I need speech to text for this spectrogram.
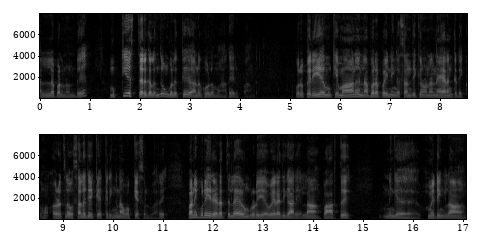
நல்ல பலனுண்டு முக்கியஸ்தர்கள் வந்து உங்களுக்கு அனுகூலமாக இருப்பாங்க. ஒரு பெரிய முக்கியமான நபரை போய் நீங்கள் சந்திக்கணுன்னா நேரம் கிடைக்கும். ஒரு இடத்துல ஒரு சலுகை கேட்குறீங்கன்னா ஓகே சொல்வார் பணிபுரியிற இடத்துல உங்களுடைய உயர் அதிகாரி எல்லாம் பார்த்து நீங்கள் மீட்டிங்லாம்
